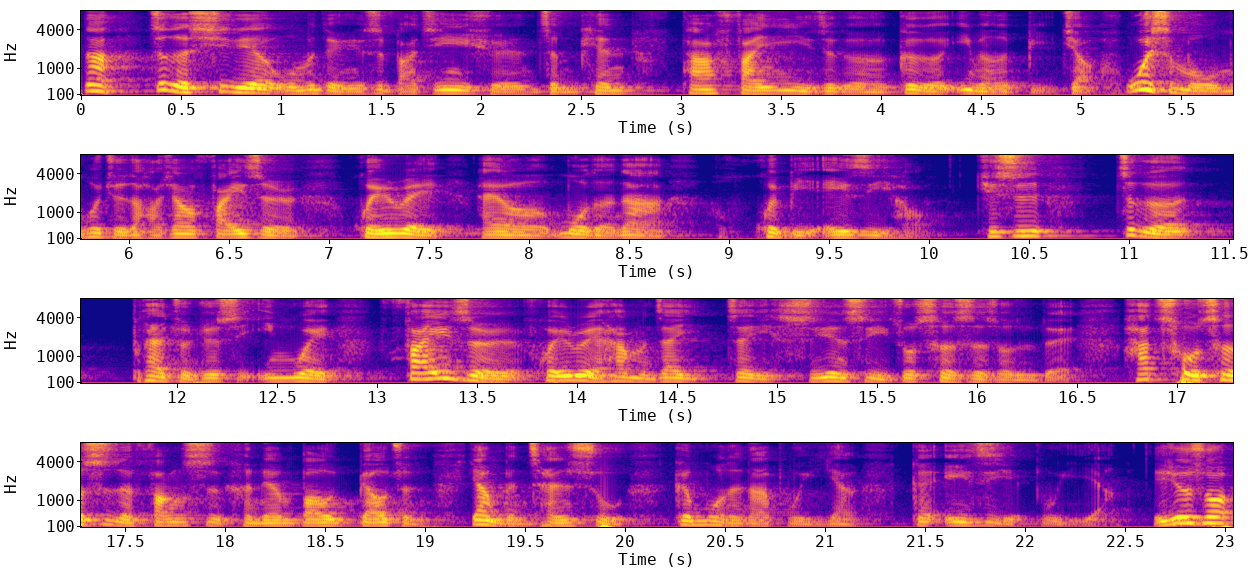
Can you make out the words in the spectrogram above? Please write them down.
那这个系列我们等于是把经济学人整篇他翻译这个各个疫苗的比较，为什么我们会觉得好像 Pfizer、辉瑞还有莫德纳会比 AZ 好？其实这个。不太准确，是因为 Pfizer、辉瑞他们在在实验室里做测试的时候，对不对？他做测试的方式、衡量包标准、样本参数跟莫德纳不一样，跟 AZ 也不一样。也就是说，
